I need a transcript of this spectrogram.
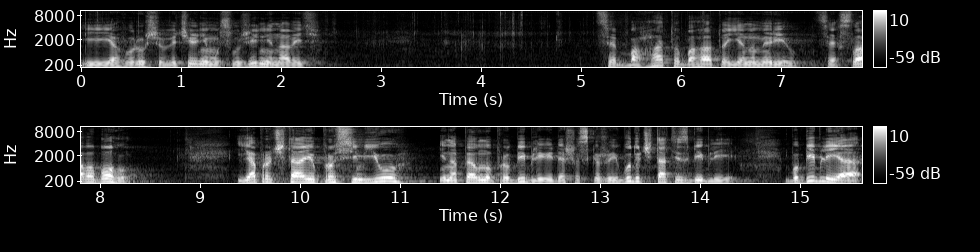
І я говорю, що в вечірньому служінні навіть це багато-багато є номерів. Це слава Богу. Я прочитаю про сім'ю і, напевно, про Біблію, дещо скажу, і буду читати з Біблії. Бо Біблія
